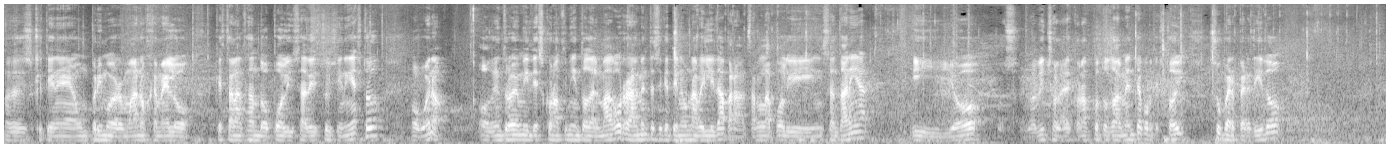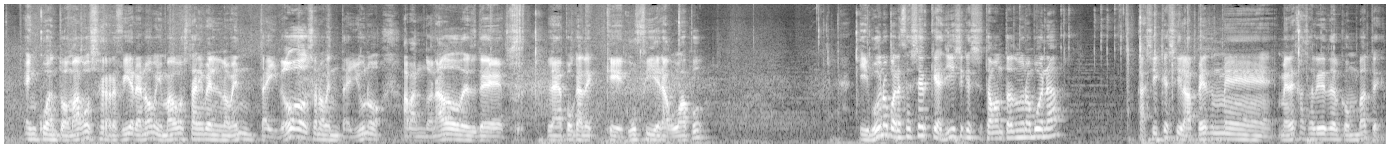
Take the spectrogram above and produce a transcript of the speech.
No sé si es que tiene un primo hermano gemelo que está lanzando polis a diestro y siniestro. O bueno, o dentro de mi desconocimiento del mago, realmente sé que tiene una habilidad para lanzar la poli instantánea. Y yo, pues lo he dicho, la desconozco totalmente porque estoy súper perdido en cuanto a magos se refiere, ¿no? Mi mago está a nivel 92 o 91, abandonado desde la época de que Goofy era guapo. Y bueno, parece ser que allí sí que se está montando una buena. Así que si la pez me, me deja salir del combate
